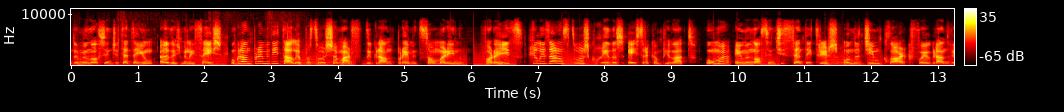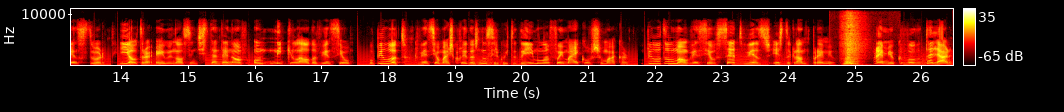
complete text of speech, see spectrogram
de 1981 a 2006, o Grande Prémio de Itália passou a chamar-se de Grande Prémio de São Marino. Fora isso, realizaram-se duas corridas extra-campeonato. Uma em 1963, onde Jim Clark foi o grande vencedor, e outra em 1979, onde Niki Lauda venceu. O piloto que venceu mais corridas no circuito de Imola foi Michael Schumacher. O piloto alemão venceu sete vezes este grande prémio. O prémio que vou detalhar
